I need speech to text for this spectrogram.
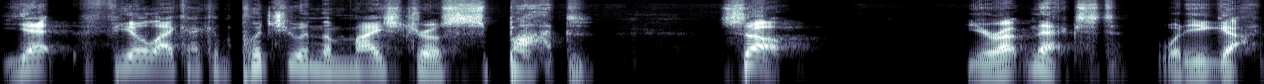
yet feel like I can put you in the maestro spot. So you're up next. What do you got?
